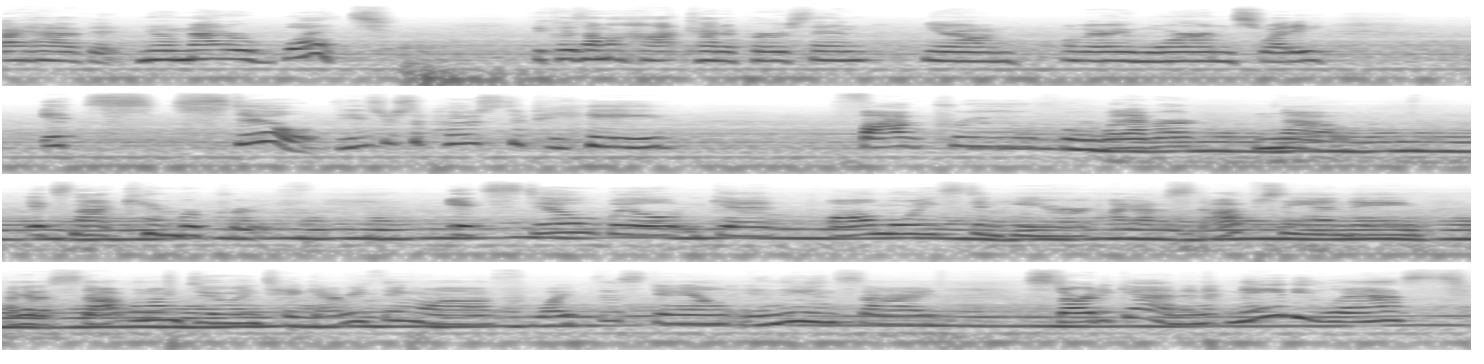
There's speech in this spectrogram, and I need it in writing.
I have it no matter what. Because I'm a hot kind of person, you know, I'm very warm, sweaty. It's still, these are supposed to be fog proof or whatever. No, it's not kimber proof. It still will get all moist in here. I gotta stop sanding. I gotta stop what I'm doing, take everything off, wipe this down in the inside, start again. And it maybe lasts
